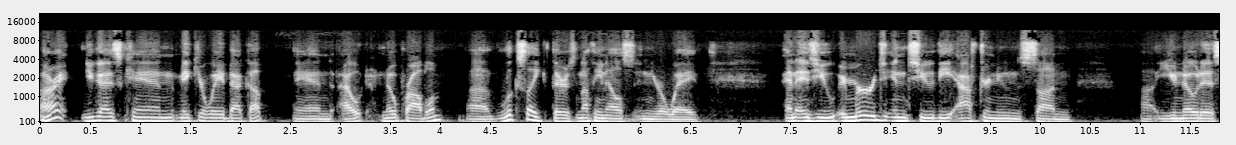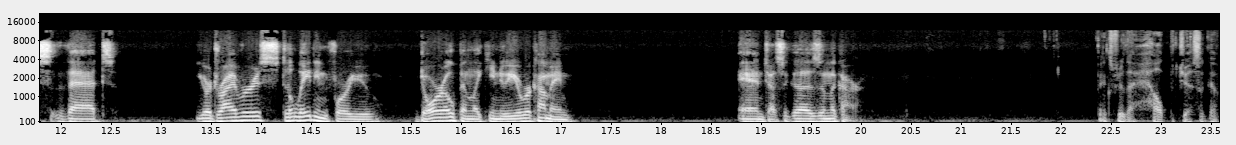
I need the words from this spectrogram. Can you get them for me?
All right, you guys can make your way back up and out, no problem. Uh, looks like there's nothing else in your way. And as you emerge into the afternoon sun, uh, you notice that your driver is still waiting for you, door open like he knew you were coming. And Jessica is in the car. Thanks for the help, Jessica.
